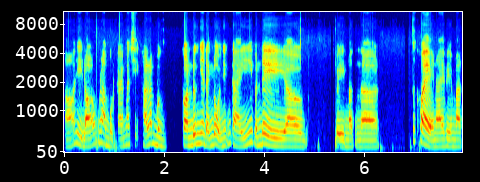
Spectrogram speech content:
Đó thì đó cũng là một cái mà chị khá là mừng. Còn đương nhiên đánh đổi những cái vấn đề uh, về mặt uh, sức khỏe này về mặt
